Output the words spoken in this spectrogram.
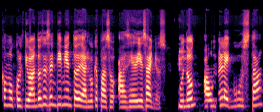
como cultivando ese sentimiento de algo que pasó hace 10 años. Uno, A uno le gusta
